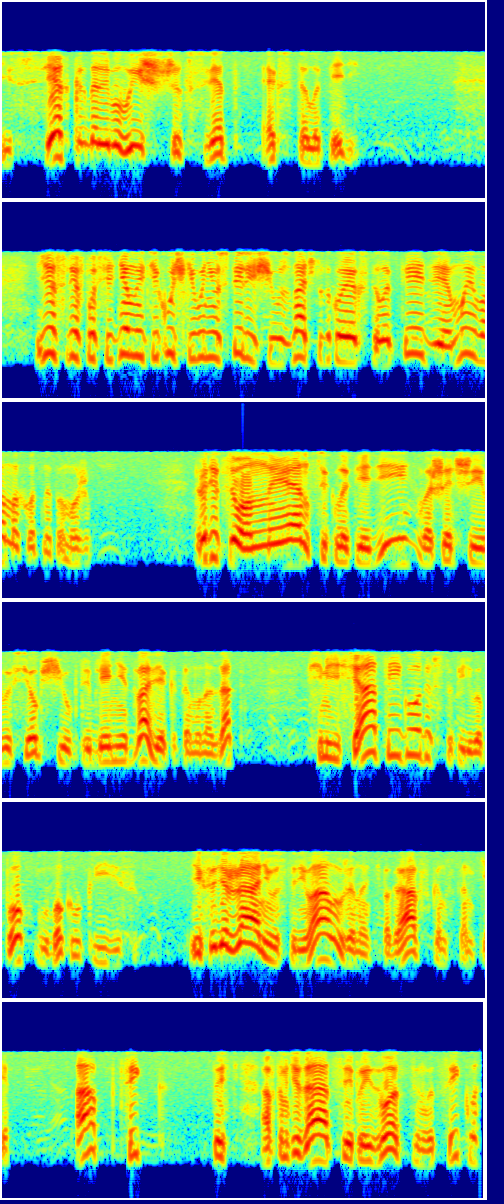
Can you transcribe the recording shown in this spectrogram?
из всех когда-либо высших в свет экстелопедий. Если в повседневной текучке вы не успели еще узнать, что такое экстелопедия, мы вам охотно поможем. Традиционные энциклопедии, вошедшие во всеобщее употребление два века тому назад, в 70-е годы вступили в эпоху глубокого кризиса. Их содержание устаревало уже на типографском станке. АПЦИК, то есть автоматизация производственного цикла,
